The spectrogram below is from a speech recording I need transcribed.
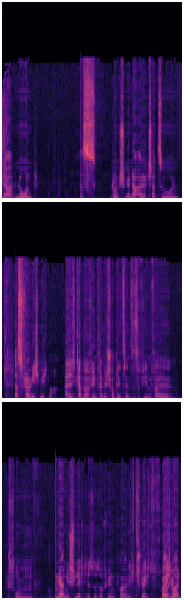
ja lohnt, das Grundstück in der Altstadt zu holen. Das frage ich mich noch. Also ich glaube mal auf jeden Fall eine Shop-Lizenz ist auf jeden Fall schon Ja, nicht schlecht ist es auf jeden Fall. nicht schlecht. Weil ich Frage- meine,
